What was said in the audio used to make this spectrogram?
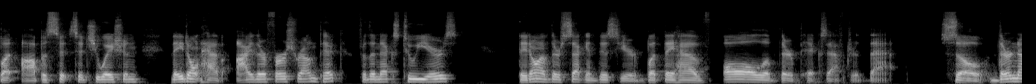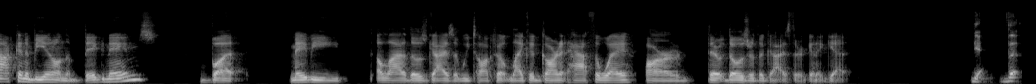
but opposite situation. They don't have either first round pick for the next two years. They don't have their second this year, but they have all of their picks after that. So they're not going to be in on the big names, but maybe a lot of those guys that we talked about, like a Garnet Hathaway, are those are the guys they're going to get. Yeah, the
